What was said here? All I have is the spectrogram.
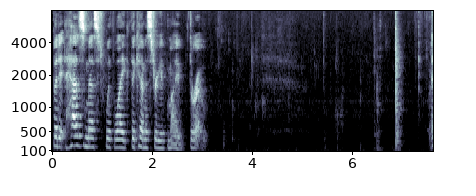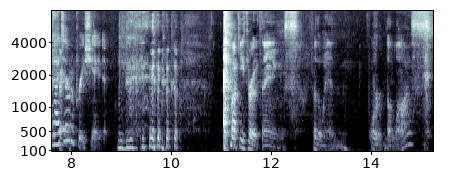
but it has messed with like the chemistry of my throat. And I don't appreciate it. fucky throat things for the win or the loss.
